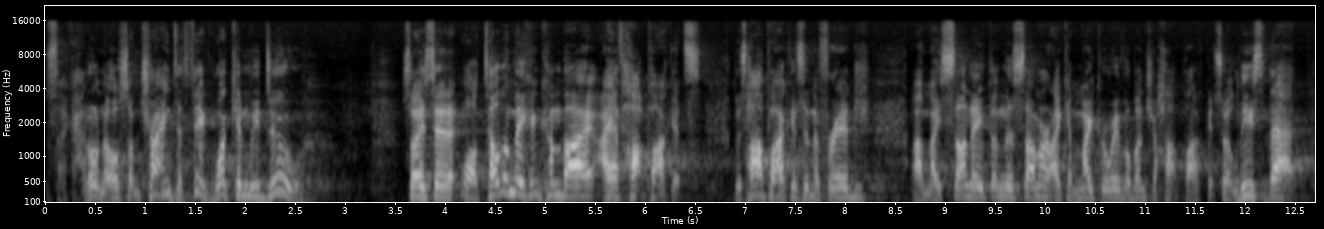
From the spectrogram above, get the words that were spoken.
It's like, I don't know. So I'm trying to think, what can we do? So I said, Well, tell them they can come by. I have Hot Pockets. There's Hot Pockets in the fridge. Uh, my son ate them this summer. I can microwave a bunch of Hot Pockets. So at least that.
